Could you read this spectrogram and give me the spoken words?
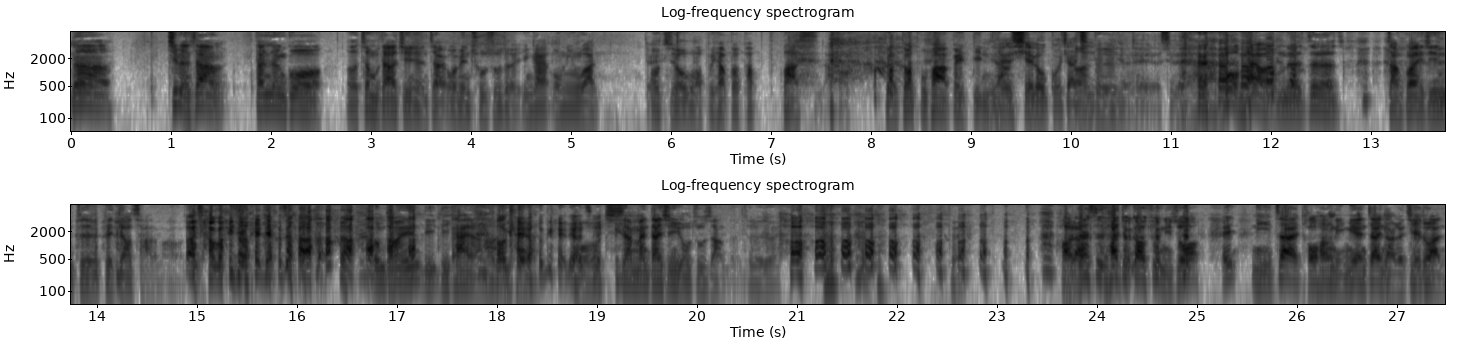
那基本上担任过呃政府大经纪人，在外面出书的应该 only one。哦，只有我不要不怕不怕死啊！对，都不怕被定这样泄露国家机密就对了，是不是？不过我们还有我们的这个长官已经这被调查了嘛？啊，长官已经被调查了，我们长官已经离离开了啊。OK OK，了解。其实还蛮担心尤组长的，对对对。对，好了，但是他就告诉你说，哎，你在投行里面在哪个阶段？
